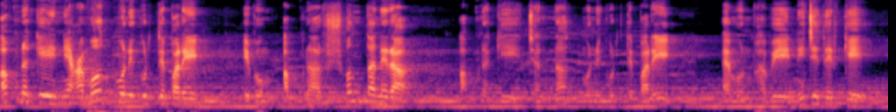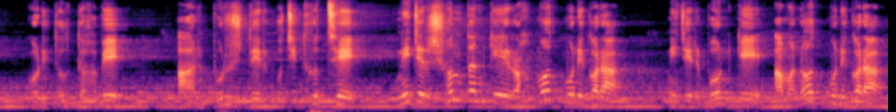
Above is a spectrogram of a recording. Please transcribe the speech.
আপনাকে নিয়ামত মনে করতে পারে এবং আপনার সন্তানেরা আপনাকে জান্নাত মনে করতে পারে, এমনভাবে নিজেদেরকে গড়ে তুলতে হবে। আর পুরুষদের উচিত হচ্ছে নিজের সন্তানকে রহমত মনে করা, নিজের বোনকে আমানত মনে করা,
